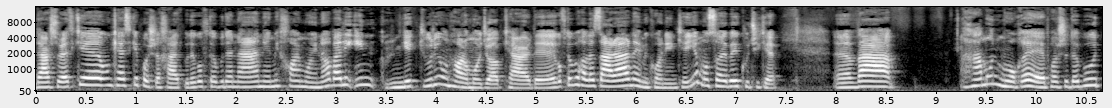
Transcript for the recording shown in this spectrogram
در صورتی که اون کسی که پشت خط بوده گفته بوده نه نمی‌خوایم و اینا ولی این یک جوری اونها رو مجاب کرده. گفته بود حالا ضرر نمی‌کنین که یه مصاحبه کوچیکه. و همون موقع پا شده بود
